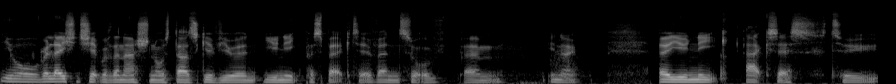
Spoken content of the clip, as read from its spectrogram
your relationship with the Nationals does give you a unique perspective and sort of, um, you know, a unique access to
